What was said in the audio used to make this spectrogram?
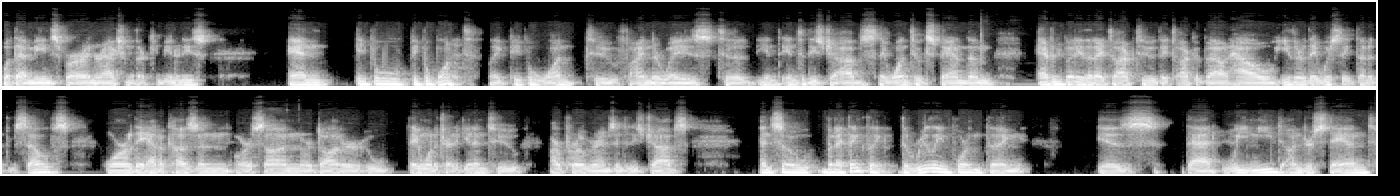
what that means for our interaction with our communities and people people want it. Like people want to find their ways to in, into these jobs. They want to expand them. Everybody that i talk to they talk about how either they wish they'd done it themselves or they have a cousin or a son or daughter who they want to try to get into our programs into these jobs. And so but i think like the really important thing is that we need to understand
